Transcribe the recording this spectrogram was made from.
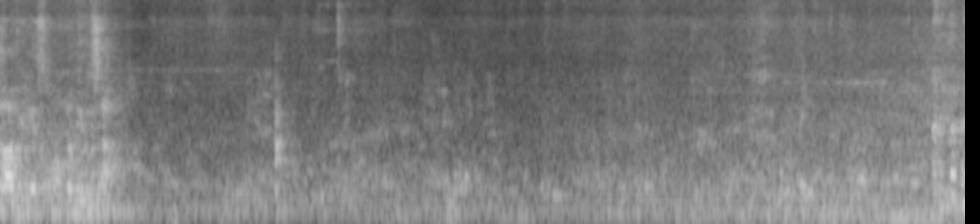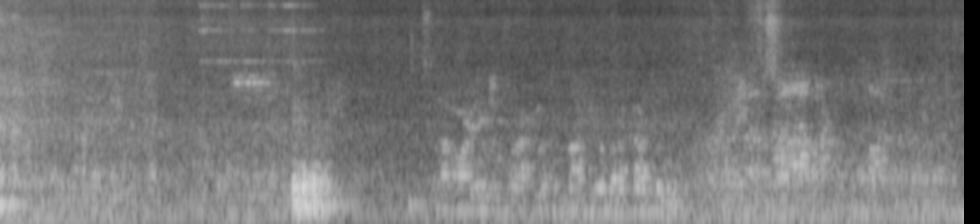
الحافظ মোহাম্মদ ইনসান السلام عليكم ورحمة الله وبركاته. السلام ورحمة الله وبركاته.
